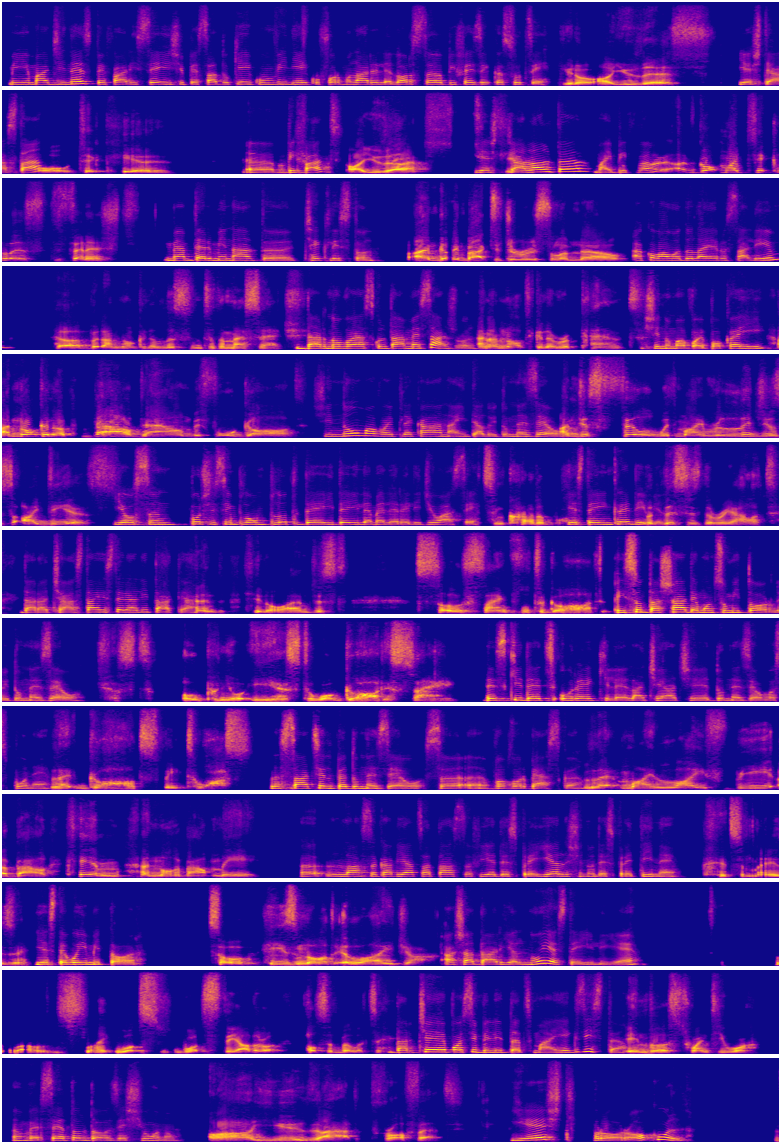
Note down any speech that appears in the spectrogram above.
Mi imaginez pe farisei și pe saduchei cum vin ei cu formularele lor să bifeze căsuțe. You know, are you this? Ești asta, Oh, tick here. uh, bifat. Are you that? Ești Here. cealaltă, mai bifăm. I- I've got my tick list finished. Mi-am terminat uh, checklist-ul. I'm going back to Jerusalem now, Acum mă duc la Ierusalim, uh, but I'm not going to listen to the message. dar nu voi asculta mesajul And I'm not going to repent. și nu mă voi pocăi I'm not going to bow down before God. și nu mă voi pleca înaintea lui Dumnezeu. I'm just filled with my religious ideas. Eu sunt pur și simplu umplut de ideile mele religioase. It's incredible. Este But incredibil, this is the reality. dar aceasta este realitatea. And, you know, I'm just so thankful to God. Îi sunt așa de mulțumitor lui Dumnezeu. Just open your ears to what God is saying. Deschideți urechile la ceea ce Dumnezeu vă spune. Let God speak to us. Lăsați-l pe Dumnezeu să uh, vă vorbească. Let my life be about Him and not about me. Uh, Lasă ca viața ta să fie despre el și nu despre tine. It's amazing. Este uimitor. So he's not Elijah. Așadar, el nu este Ilie. Well, it's like what's what's the other possibility Dar ce posibilități mai există? in verse 21? În versetul 21. Are you that prophet? Ești prorocul?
